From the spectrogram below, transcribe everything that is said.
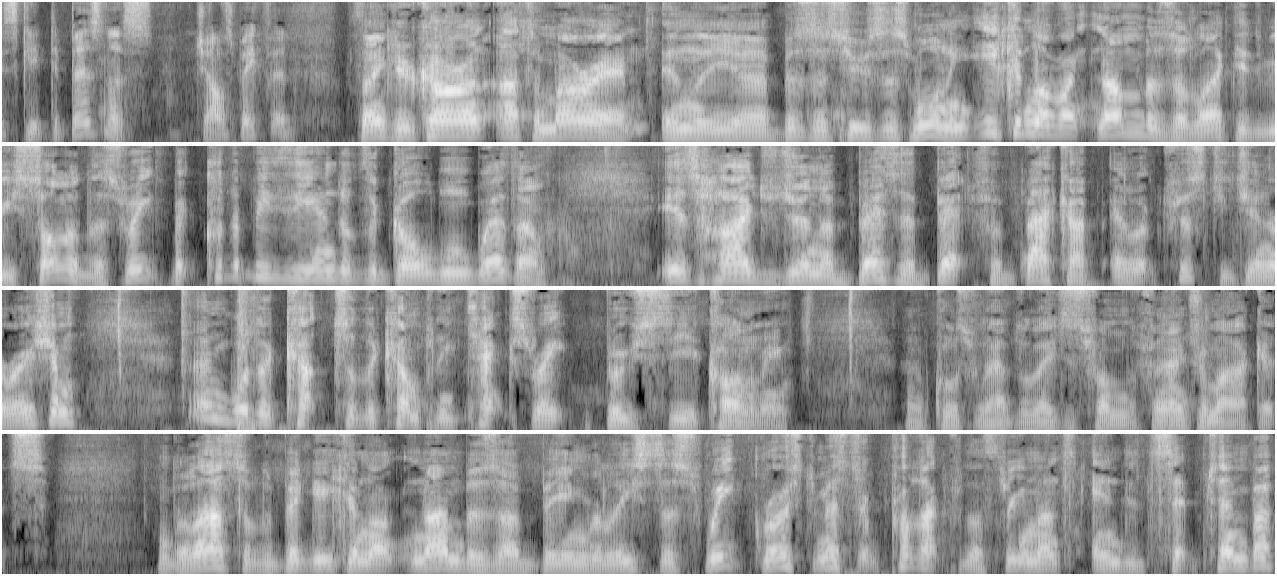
Let's get to business. Charles Beckford. Thank you, Karan Atamare. In the uh, business news this morning, economic numbers are likely to be solid this week, but could it be the end of the golden weather? Is hydrogen a better bet for backup electricity generation? And would a cut to the company tax rate boost the economy? And of course, we'll have the latest from the financial markets. The last of the big economic numbers are being released this week. Gross domestic product for the three months ended September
